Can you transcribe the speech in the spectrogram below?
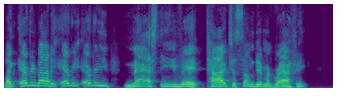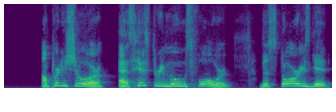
Like everybody, every every nasty event tied to some demographic. I'm pretty sure as history moves forward, the stories get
